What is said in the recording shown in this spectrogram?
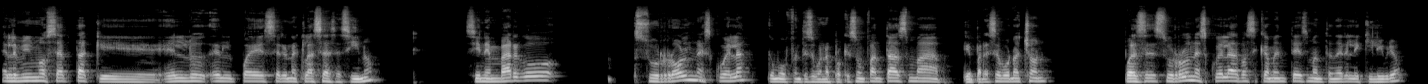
Él mismo acepta que él, él puede ser una clase de asesino. Sin embargo, su rol en la escuela, como bueno, porque es un fantasma que parece bonachón, pues eh, su rol en la escuela básicamente es mantener el equilibrio.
